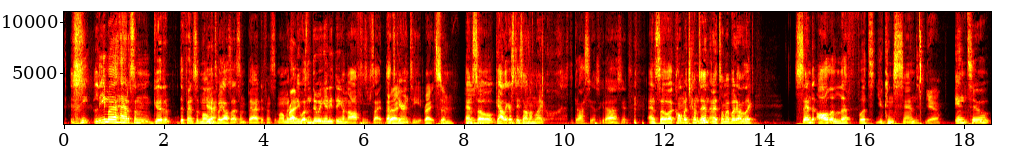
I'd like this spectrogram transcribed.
he, Lima had some good defensive moments, Yeah. but he also had some bad defensive moments. Right. And he wasn't doing anything on the offensive side. That's Right. guaranteed. Right. So And so Gallagher stays on. I'm like, gracias, gracias. and so uh, Komich comes in, and I told my buddy, I was like, send all the left foots you can send Yeah. into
